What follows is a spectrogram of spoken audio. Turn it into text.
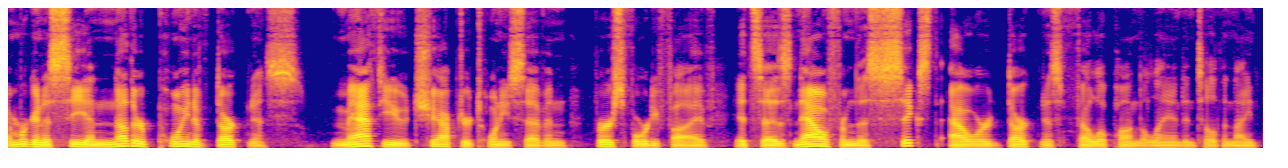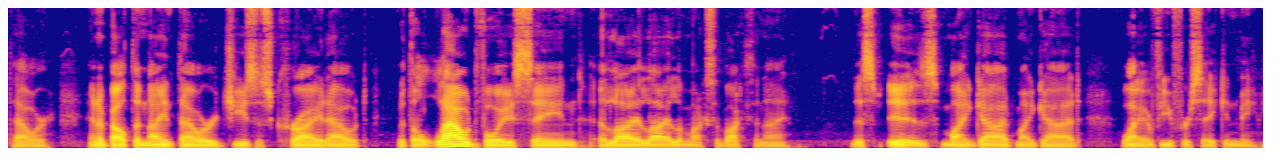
and we're going to see another point of darkness. Matthew chapter 27, verse 45 it says, Now from the sixth hour darkness fell upon the land until the ninth hour. And about the ninth hour Jesus cried out with a loud voice, saying, Eli, Eli, lama sabachthani. This is, My God, my God, why have you forsaken me?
